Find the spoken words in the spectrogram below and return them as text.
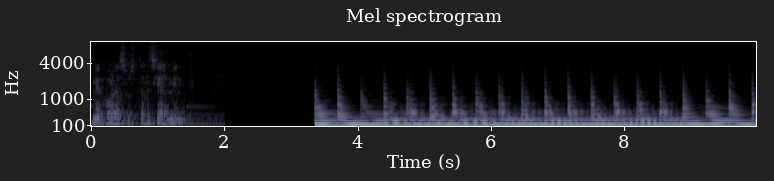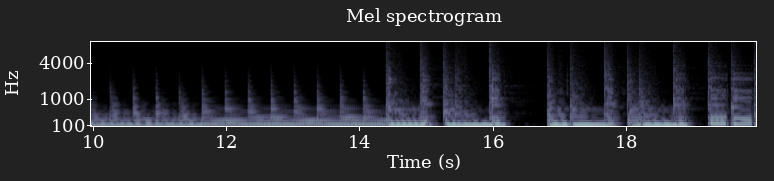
mejora sustancialmente. Thank you.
